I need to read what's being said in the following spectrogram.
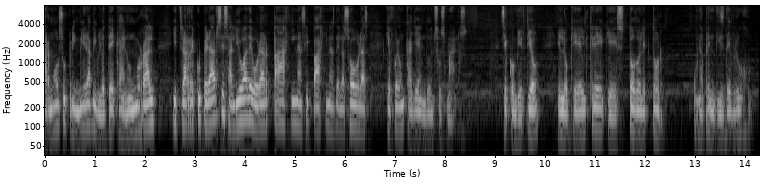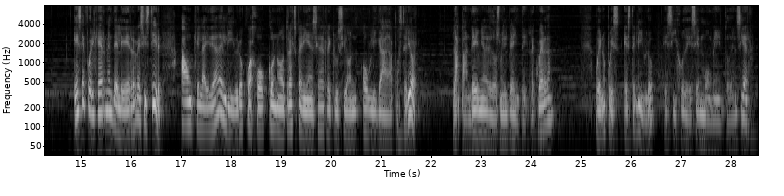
armó su primera biblioteca en un morral y tras recuperarse salió a devorar páginas y páginas de las obras que fueron cayendo en sus manos. Se convirtió en lo que él cree que es todo lector, un aprendiz de brujo. Ese fue el germen de leer y resistir, aunque la idea del libro cuajó con otra experiencia de reclusión obligada posterior, la pandemia de 2020, ¿recuerdan? Bueno, pues este libro es hijo de ese momento de encierro.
